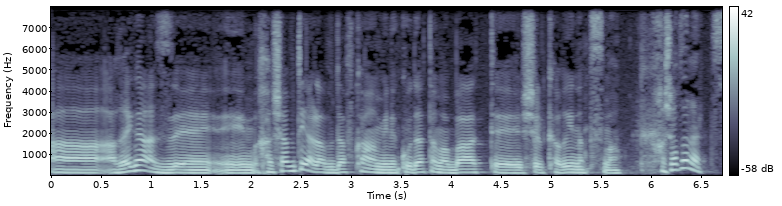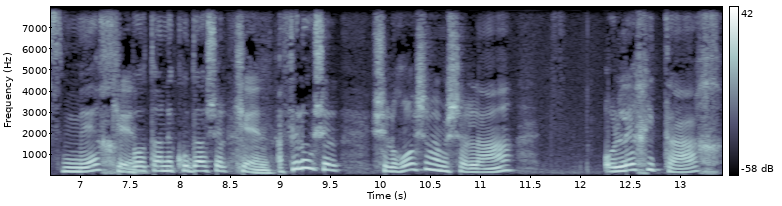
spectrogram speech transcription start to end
הרגע הזה, uh, חשבתי עליו דווקא מנקודת המבט uh, של קארין עצמה. חשבת על עצמך כן. באותה נקודה של... כן. אפילו של, של ראש הממשלה הולך איתך,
